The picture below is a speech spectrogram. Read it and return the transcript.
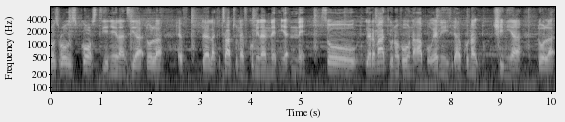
Rolls Royce Ghost yenyewe inaanzia dola eh, laki tatu na elfu kumi na nne mia nne. So gharama yake unavyoona hapo yani hakuna chini ya dola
